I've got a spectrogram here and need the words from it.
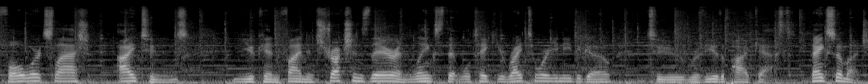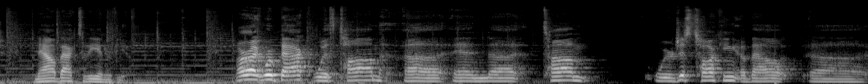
forward slash iTunes, you can find instructions there and links that will take you right to where you need to go to review the podcast. Thanks so much. Now back to the interview. All right, we're back with Tom. Uh, and uh, Tom, we were just talking about uh,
